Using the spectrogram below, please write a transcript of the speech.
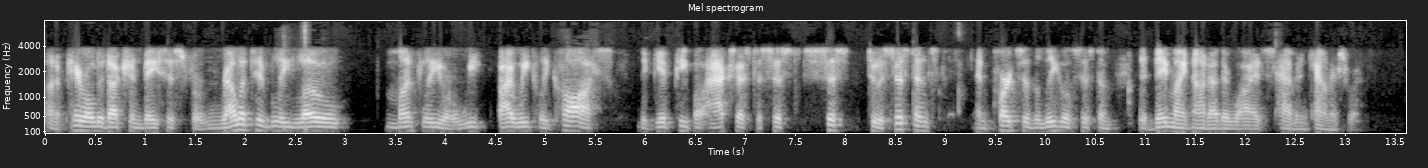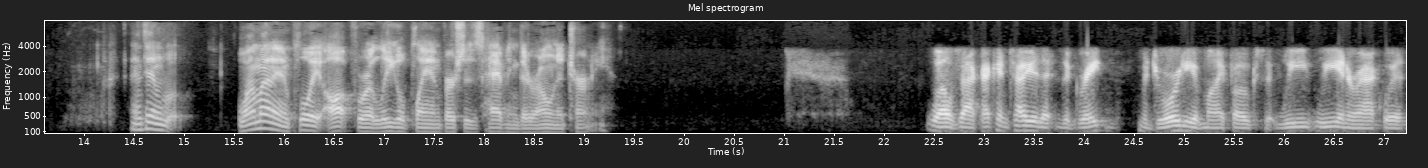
on a payroll deduction basis for relatively low monthly or week biweekly costs that give people access to assist, to assistance and parts of the legal system that they might not otherwise have encounters with. And then why might an employee opt for a legal plan versus having their own attorney? Well, Zach, I can tell you that the great majority of my folks that we we interact with,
